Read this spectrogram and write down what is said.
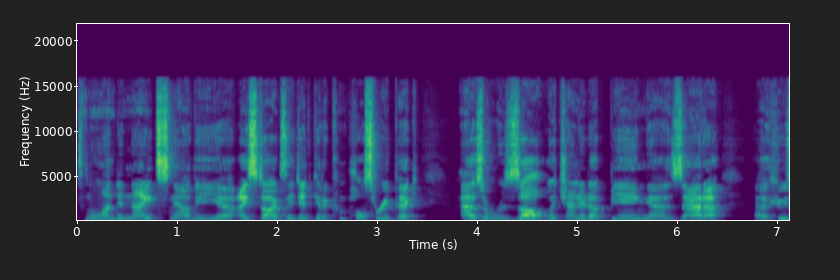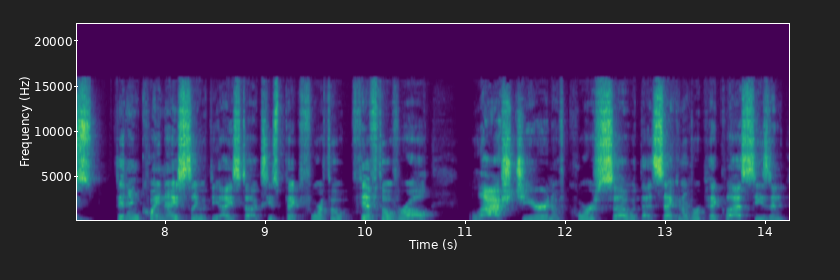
to the London Knights. Now the uh, Ice Dogs they did get a compulsory pick as a result, which ended up being uh, Zada, uh, who's fit in quite nicely with the Ice Dogs. He's picked fourth, fifth overall last year, and of course, uh, with that second overall pick last season,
